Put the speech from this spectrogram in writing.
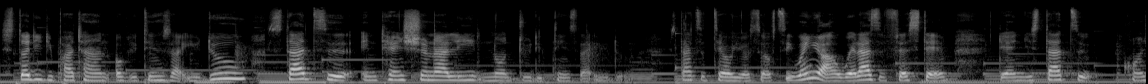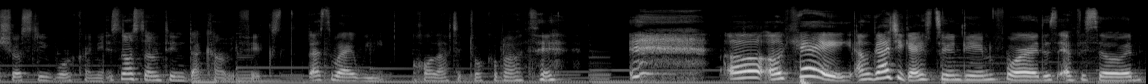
study the pattern of the things that you do. Start to intentionally not not do the things that you do. Start to tell yourself. See, when you are aware, that's the first step. Then you start to consciously work on it. It's not something that can be fixed. That's why we all have to talk about it. oh, okay. I'm glad you guys tuned in for this episode.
